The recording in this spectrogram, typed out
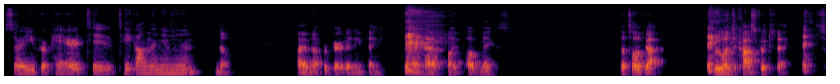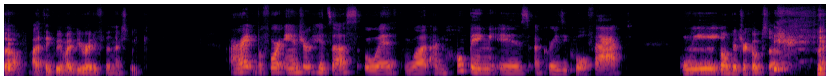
So are you prepared to take on the new moon? No, I have not prepared anything. I have my pub mix. That's all I've got. We went to Costco today. So I think we might be ready for the next week. All right, before Andrew hits us with what I'm hoping is a crazy cool fact, Uh, we don't get your hopes up.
